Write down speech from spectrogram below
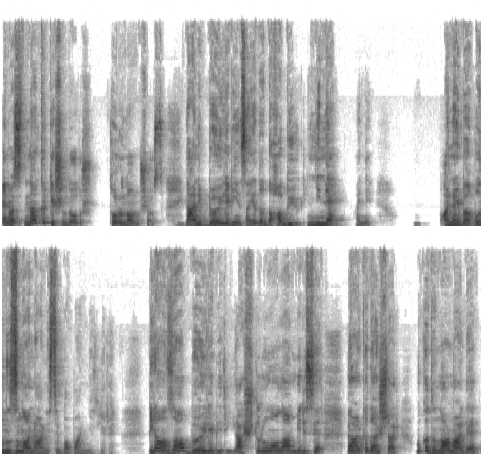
En basitinden 40 yaşında olur torun olmuş olsa. Yani böyle bir insan ya da daha büyük nine hani anne babanızın anneannesi babaanneleri. Biraz daha böyle bir yaş durumu olan birisi ve arkadaşlar bu kadın normalde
